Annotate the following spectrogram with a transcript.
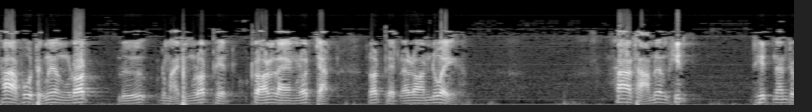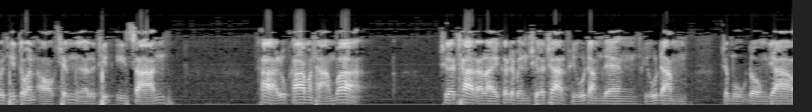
ถ้าพูดถึงเรื่องรสหรือหมายถึงรสเผ็ด ร้อนแรงรสจัดรสเผ็ดและร้อนด้วย ถ้าถามเรื่องทิศทิศนั้นจะเป็นทิศตะวันออกเฉียงเหนือหรือทิศอีสาน ถ้าลูกค้ามาถามว่าเชื้อชาติอะไรก็จะเป็นเชื้อชาติผิวดำแดง ผิวดำจมูกโด่งยาว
